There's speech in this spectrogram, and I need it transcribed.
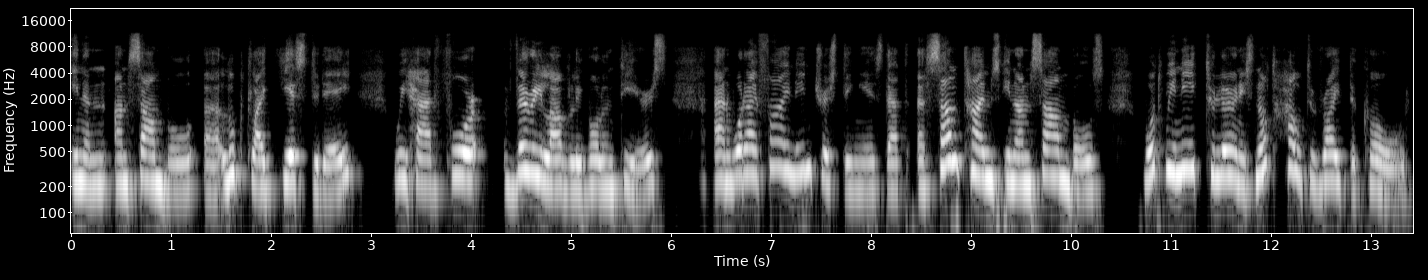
in an ensemble looked like yesterday. We had four very lovely volunteers. And what I find interesting is that uh, sometimes in ensembles, what we need to learn is not how to write the code,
